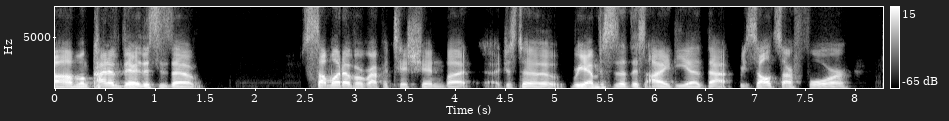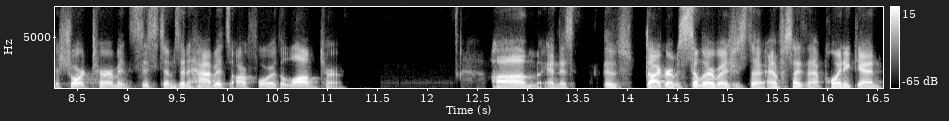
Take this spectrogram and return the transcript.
Um, I'm kind of there. This is a somewhat of a repetition, but uh, just a reemphasis of this idea that results are for the short term and systems and habits are for the long term. Um, and this, this diagram is similar, but just to emphasize that point again,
